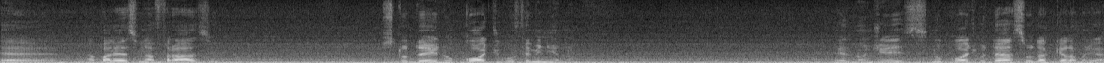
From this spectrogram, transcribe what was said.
é, aparece na frase estudei no código feminino. Ele não diz no código dessa ou daquela mulher.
